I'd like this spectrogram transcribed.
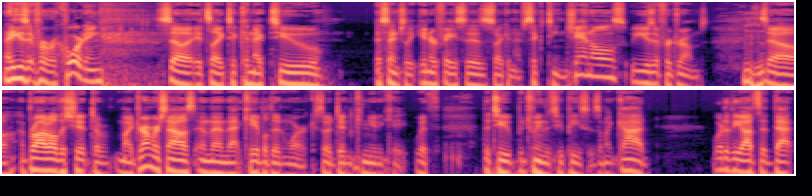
And I use it for recording, so it's like to connect to essentially interfaces, so I can have 16 channels. We use it for drums. Mhm. So I brought all the shit to my drummer's house, and then that cable didn't work, so it didn't communicate with the two between the two pieces. I'm like, God, what are the odds that that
